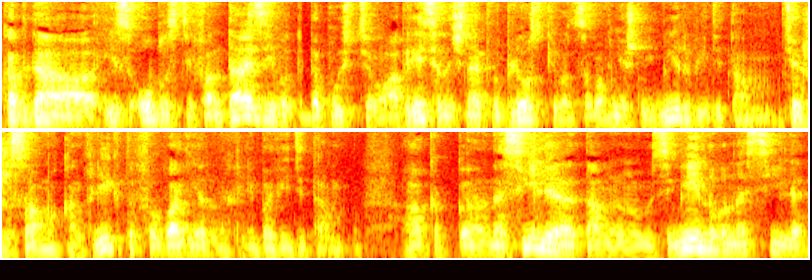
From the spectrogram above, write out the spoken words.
Когда из области фантазии, вот, допустим, агрессия начинает выплескиваться во внешний мир в виде там, тех же самых конфликтов военных, либо в виде там, а, как э, насилия, там, семейного насилия.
